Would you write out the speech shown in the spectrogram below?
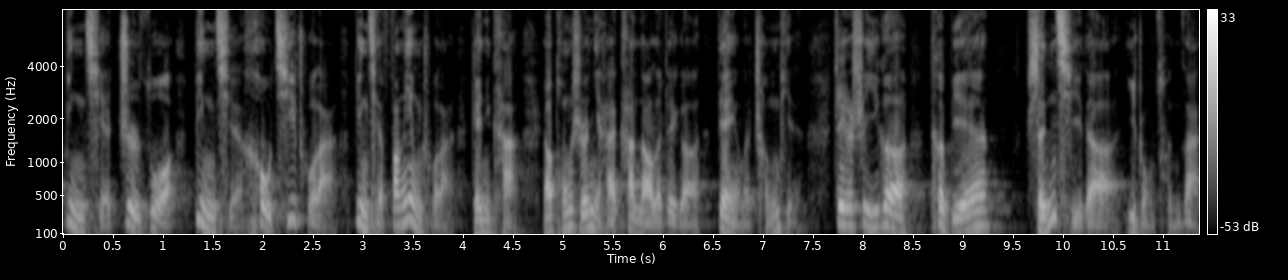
并且制作，并且后期出来，并且放映出来给你看。然后同时你还看到了这个电影的成品，这个是一个特别。神奇的一种存在。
